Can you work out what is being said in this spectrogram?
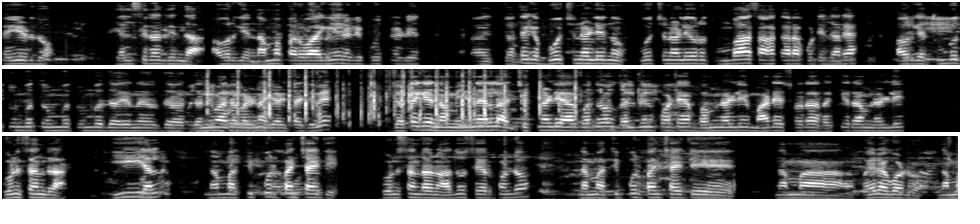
ಕೈ ಹಿಡಿದು ಗೆಲ್ಸಿರೋದ್ರಿಂದ ಅವ್ರಿಗೆ ನಮ್ಮ ಪರವಾಗಿ ಜೊತೆಗೆ ಬೂಚನಹಳ್ಳಿನೂ ಬೂಚನಹಳ್ಳಿಯವರು ತುಂಬಾ ಸಹಕಾರ ಕೊಟ್ಟಿದ್ದಾರೆ. ಅವ್ರಿಗೆ ತುಂಬ ತುಂಬ ತುಂಬ ತುಂಬ ಧನ್ಯವಾದಗಳನ್ನ ಹೇಳ್ತಾ ಇದ್ದೀವಿ. ಜೊತೆಗೆ ನಮ್ಮ ಇನ್ನೆಲ್ಲ ಚಿಕ್ಕನಹಳ್ಳಿ ಆಗ್ಬೋದು ಗಲ್ಬಿಲ್ಕೋಟೆ ಬೊಮ್ಮನಹಳ್ಳಿ ಮಾಡೇಶ್ವರ ರಕ್ಕಿರಾಮನಹಳ್ಳಿ ಗುಣಸಂದ್ರ ಈ ಎಲ್ ನಮ್ಮ ತಿಪ್ಪೂರು ಪಂಚಾಯತಿ ಗುಣಸಂದ್ರನು ಅದು ಸೇರಿಕೊಂಡು ನಮ್ಮ ತಿಪ್ಪೂರು ಪಂಚಾಯತಿ ನಮ್ಮ ಬೈರೇಗೌಡರು ನಮ್ಮ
